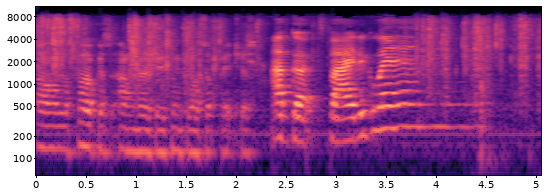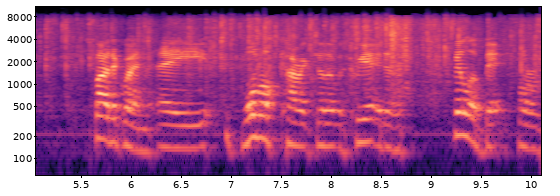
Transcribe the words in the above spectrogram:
on the focus, I'm going to do some close-up pictures. I've got Spider Gwen. Spider-Gwen, a one-off character that was created as a filler bit for a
